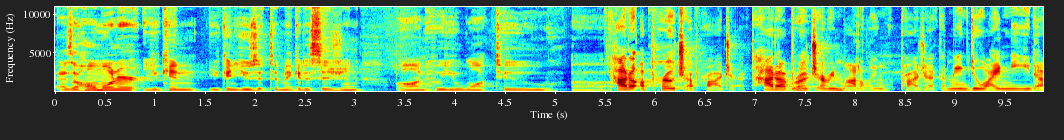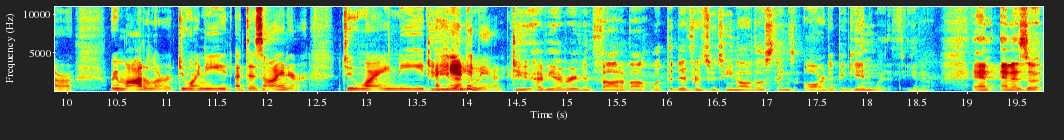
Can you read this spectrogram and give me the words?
as a homeowner you can you can use it to make a decision on who you want to uh, how to approach a project, how to approach right. a remodeling project. I mean, do I need a remodeler? Do I need a designer? Do I need do a even, handyman? Do you, have you ever even thought about what the difference between all those things are to begin with? You know, and and as a,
